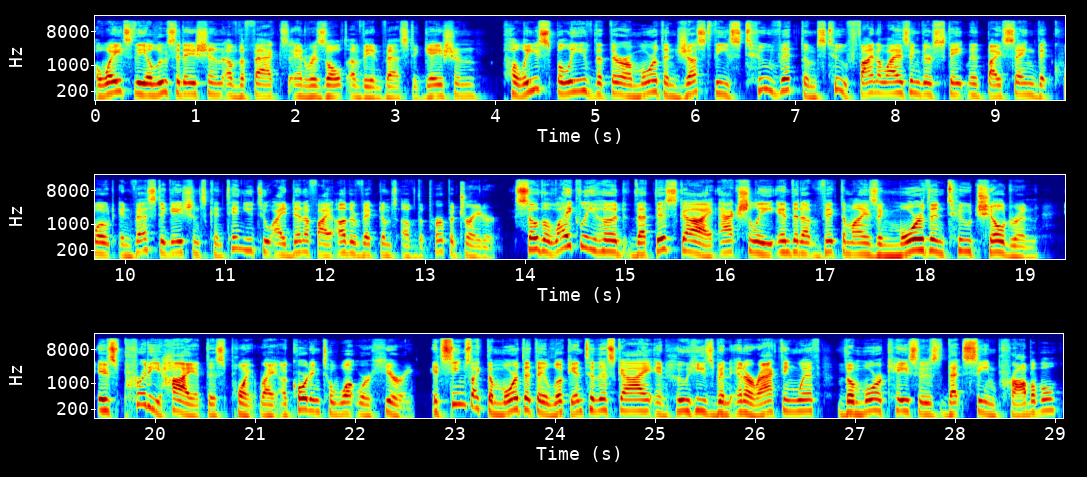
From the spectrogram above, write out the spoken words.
awaits the elucidation of the facts and result of the investigation. Police believe that there are more than just these two victims, too, finalizing their statement by saying that, quote, investigations continue to identify other victims of the perpetrator. So the likelihood that this guy actually ended up victimizing more than two children is pretty high at this point, right? According to what we're hearing. It seems like the more that they look into this guy and who he's been interacting with, the more cases that seem probable.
